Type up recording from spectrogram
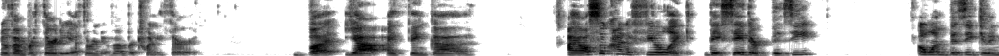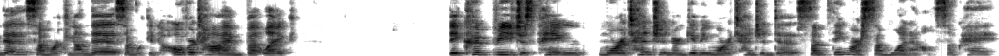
November 30th, or November 23rd. But yeah, I think uh, I also kind of feel like they say they're busy oh, I'm busy doing this, I'm working on this, I'm working overtime, but like they could be just paying more attention or giving more attention to something or someone else, okay?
